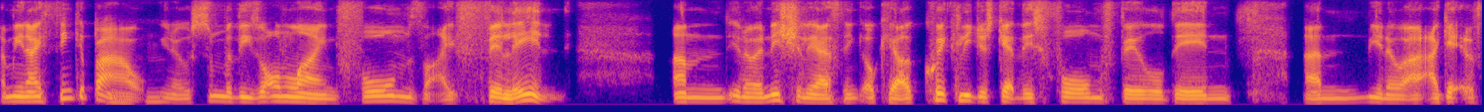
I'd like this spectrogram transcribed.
I mean, I think about, mm-hmm. you know, some of these online forms that I fill in and you know initially i think okay i'll quickly just get this form filled in and you know I, I, get a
